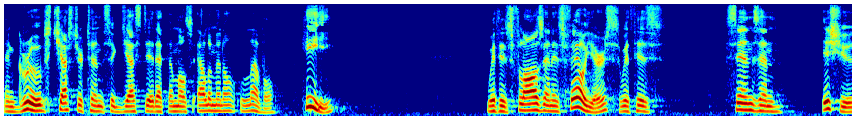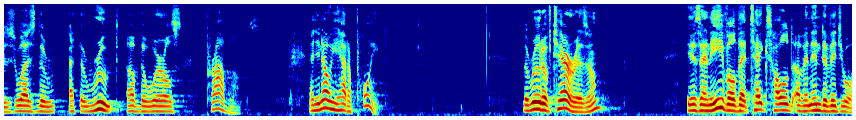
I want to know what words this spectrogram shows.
and groups. Chesterton suggested at the most elemental level. He with his flaws and his failures, with his sins and issues, was the, at the root of the world's problems. And you know, he had a point. The root of terrorism is an evil that takes hold of an individual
